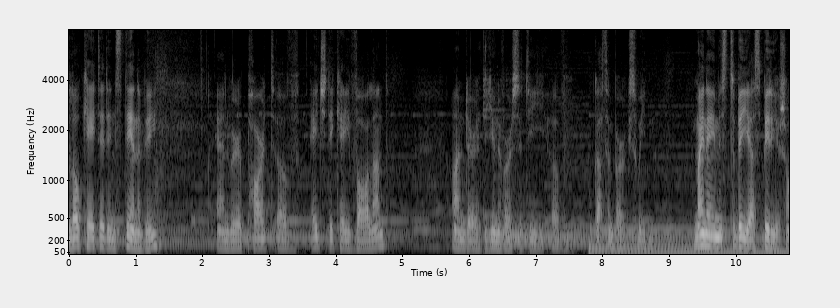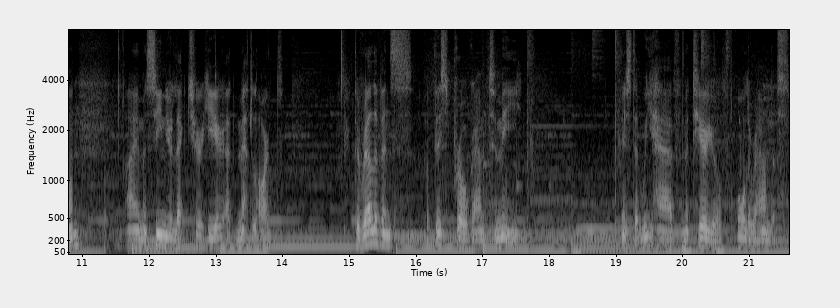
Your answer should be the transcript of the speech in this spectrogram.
located in Steneby and we're a part of HDK Valand under the University of Gothenburg, Sweden. My name is Tobias Birgersson. I'm a senior lecturer here at Metal Art. The relevance of this program to me is that we have material all around us.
